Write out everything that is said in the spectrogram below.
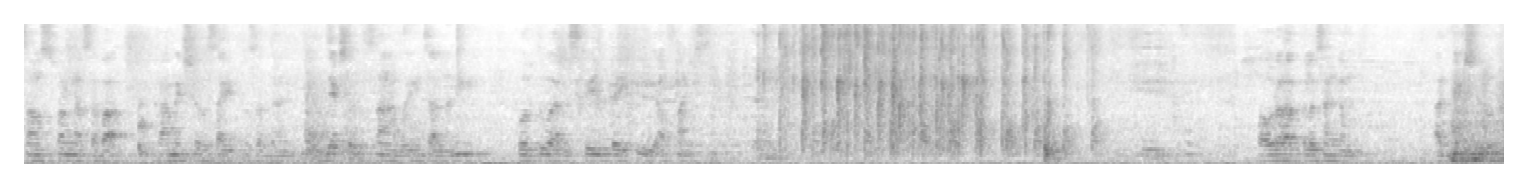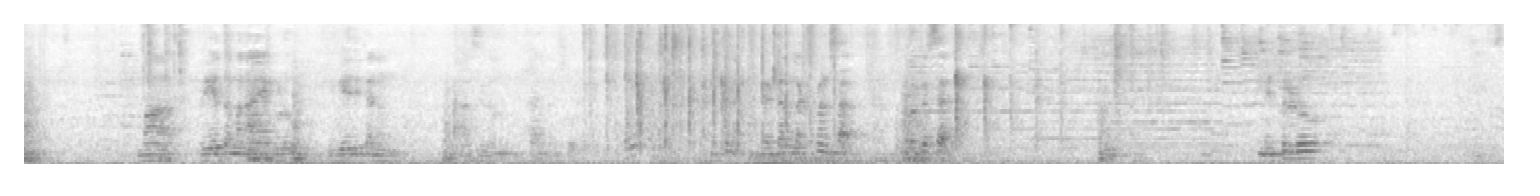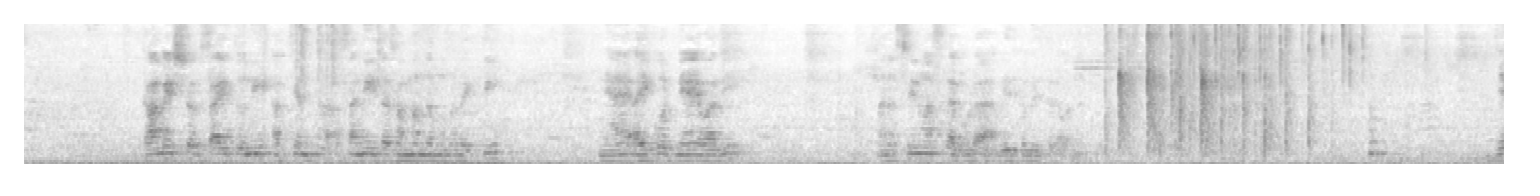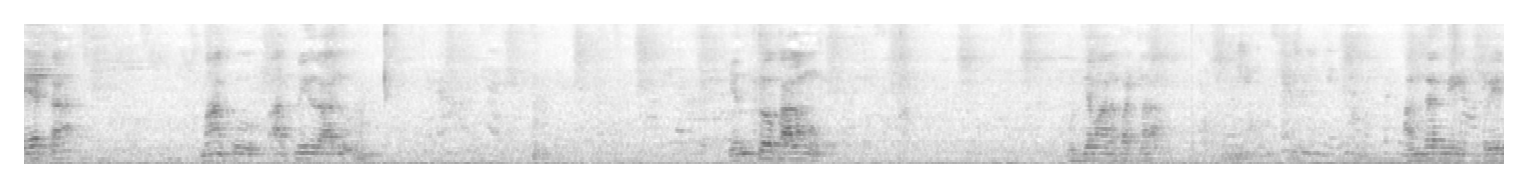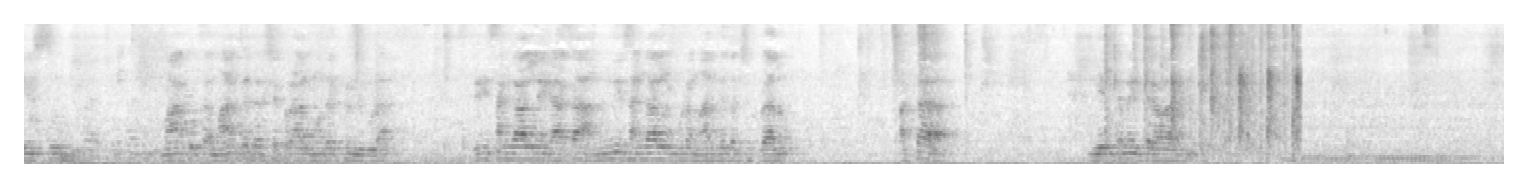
సంస్మరణ సభ కామేశ్వర సాహిత్య ప్రసాద్ అధ్యక్షత స్థానం వహించాలని కోరుతూ వారి స్క్రీన్ పైకి ఆహ్వానిస్తున్నారు పౌర హక్కుల సంఘం అధ్యక్షులు మా ప్రియతమ నాయకుడు ఈ వేదికను ఆశీర్వదించాలని గడ్డం లక్ష్మణ్ సార్ ప్రొఫెసర్ మిత్రుడు కామేశ్వర్ సాయితోని అత్యంత సన్నిహిత సంబంధం ఉన్న వ్యక్తి న్యాయ హైకోర్టు న్యాయవాది మన శ్రీనివాస్ గారు కూడా వేదిక మీదకి రావాలి. మాకు ఆత్మీయురాలు. ఎంతో కాలము ఉద్యమాల పట్ల అందరినీ ప్రేమిస్తూ మాకు ఒక మార్గదర్శకురాలు మొదటి నుండి కూడా స్త్రీ సంఘాలనే కాక అన్ని సంఘాలను కూడా మార్గదర్శకురాలు. అత్త వేదిక తెరవాలని.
